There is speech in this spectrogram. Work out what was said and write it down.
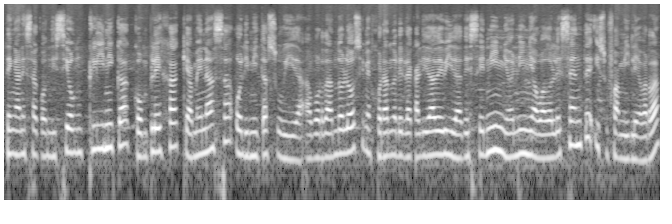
tengan esa condición clínica compleja que amenaza o limita su vida, abordándolos y mejorándole la calidad de vida de ese niño, niña o adolescente y su familia, ¿verdad?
